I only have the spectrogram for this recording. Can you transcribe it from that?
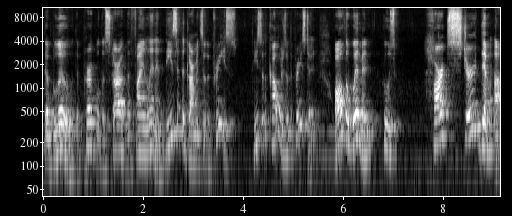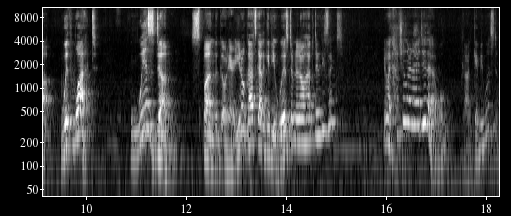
the blue, the purple, the scarlet, the fine linen. These are the garments of the priests. These are the colors of the priesthood. All the women whose hearts stirred them up with what? Wisdom spun the goat hair. You know God's got to give you wisdom to know how to do these things? You're like, how'd you learn how to do that? Well, God gave me wisdom.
